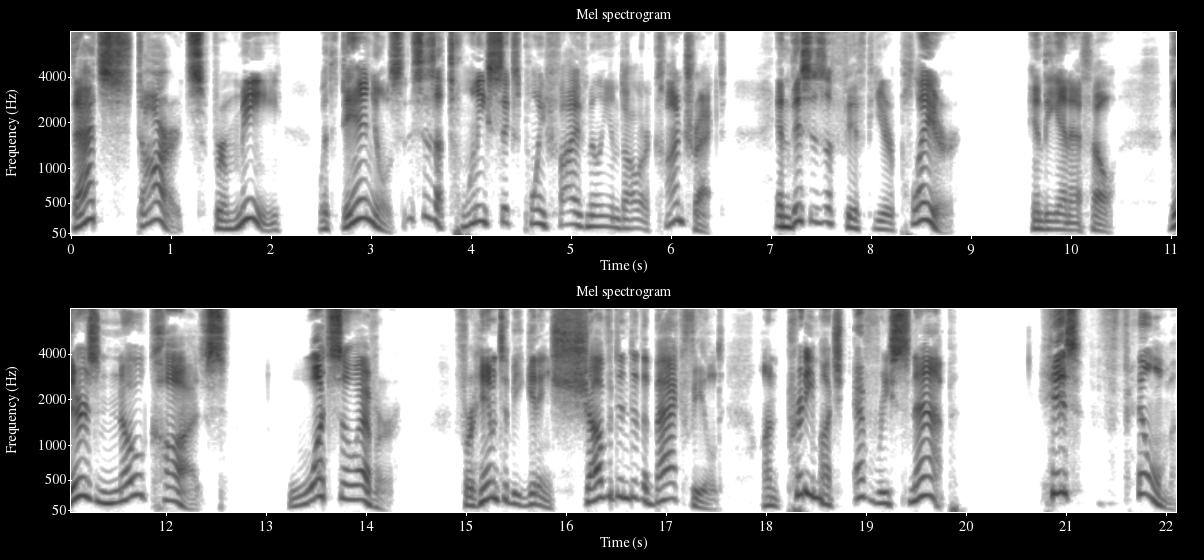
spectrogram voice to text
That starts for me with Daniels. This is a $26.5 million contract, and this is a fifth year player in the NFL. There's no cause whatsoever for him to be getting shoved into the backfield on pretty much every snap. His film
